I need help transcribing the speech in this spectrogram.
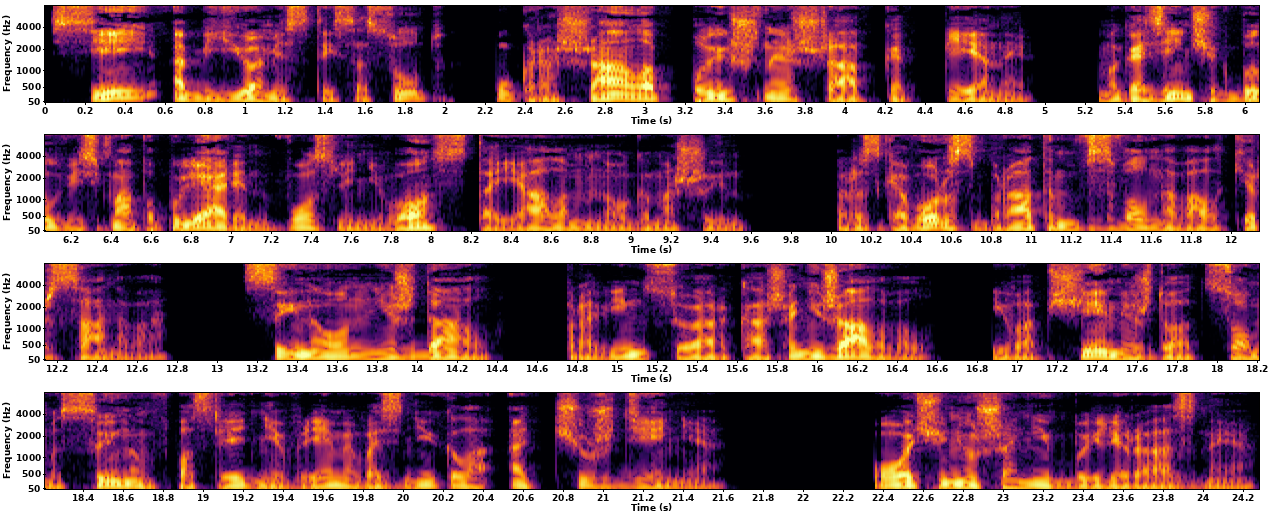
Сей объемистый сосуд украшала пышная шапка пены. Магазинчик был весьма популярен, возле него стояло много машин. Разговор с братом взволновал Кирсанова. Сына он не ждал, провинцию Аркаша не жаловал, и вообще между отцом и сыном в последнее время возникло отчуждение. Очень уж они были разные.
